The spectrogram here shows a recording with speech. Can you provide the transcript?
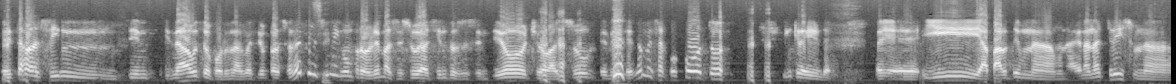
estaba sin, sin, auto por una cuestión personal, pero sin ningún problema se sube al 168, al subte, me dice, no me sacó fotos. Increíble. Eh, y aparte una, una gran actriz, una...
